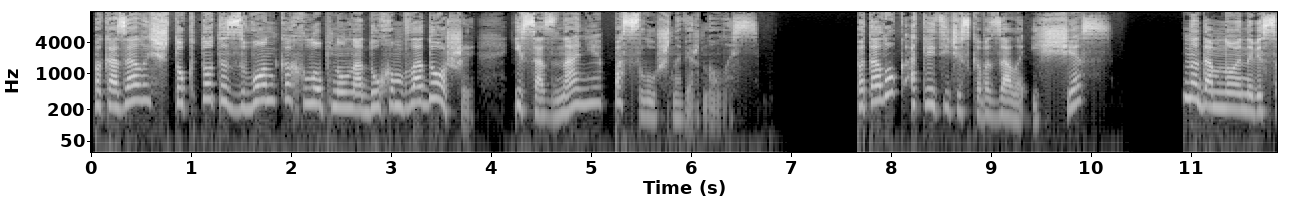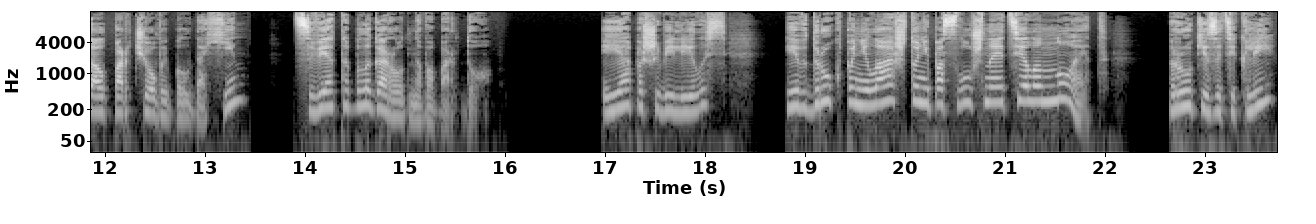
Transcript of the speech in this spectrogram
Показалось, что кто-то звонко хлопнул над ухом в ладоши, и сознание послушно вернулось. Потолок атлетического зала исчез, надо мной нависал парчевый балдахин цвета благородного бордо. Я пошевелилась и вдруг поняла, что непослушное тело ноет, Руки затекли,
